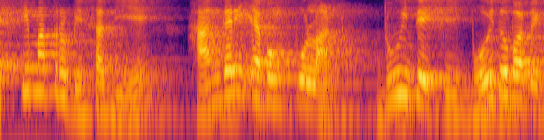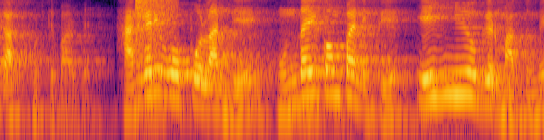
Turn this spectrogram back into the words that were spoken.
একটি মাত্র ভিসা দিয়ে হাঙ্গারি এবং পোল্যান্ড দুই দেশেই বৈধভাবে কাজ করতে পারবেন। হাঙ্গারি ও পোল্যান্ডে হুন্দাই কোম্পানিতে এই নিয়োগের মাধ্যমে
